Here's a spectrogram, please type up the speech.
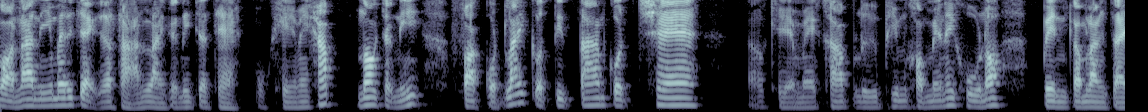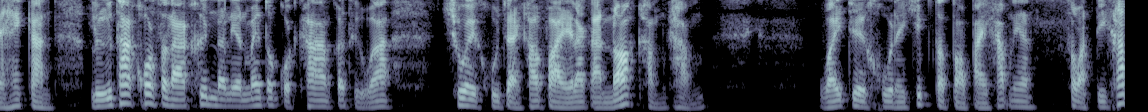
ก่อนหน้านี้ไม่ได้แจกเอกสารหลังจากนี้จะแจกโอเคไหมครับ นอกจากนี้ฝากกดไลค์กดติดตามกดแชร์ โอเคไหมครับ หรือพิมพ์คอมเมนต์ให้ครูเนาะเป็นกำลังใจให้กัน หรือถ้าโฆษณาขึ้นนักเรียนไม่ต้องกดข้ามก็ถือว่าช่วยครูจ่ายค่าไฟแล้วกันเนาะขำๆไว้เจอครูในคลิปต่อๆไปครับเนี่ยสวัสดีครับ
